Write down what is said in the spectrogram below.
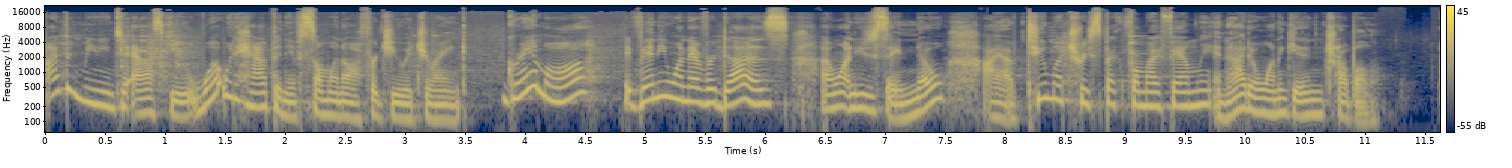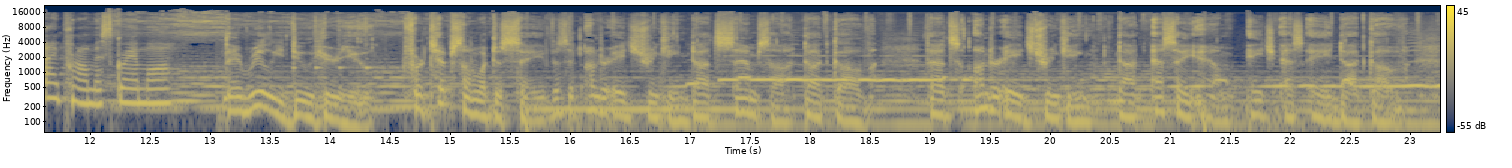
I've been meaning to ask you what would happen if someone offered you a drink? Grandma? If anyone ever does, I want you to say, No, I have too much respect for my family and I don't want to get in trouble. I promise, Grandma. They really do hear you. For tips on what to say, visit underagedrinking.samhsa.gov. That's underagedrinking.samhsa.gov.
